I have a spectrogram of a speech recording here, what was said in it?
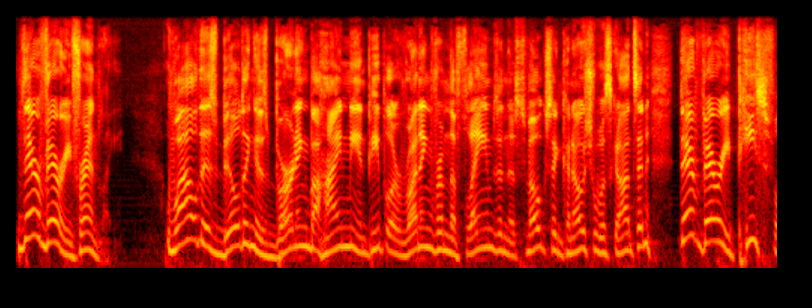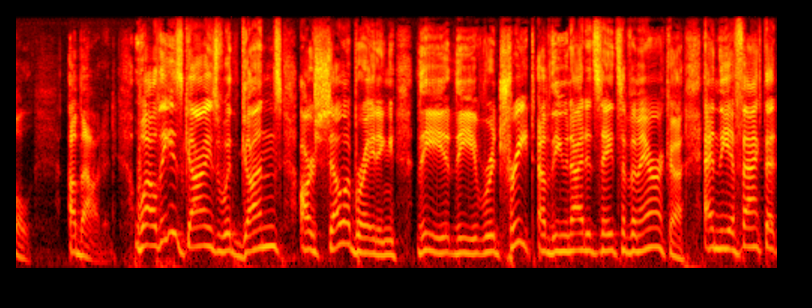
they're very friendly. While this building is burning behind me and people are running from the flames and the smokes in Kenosha, Wisconsin, they're very peaceful about it. While these guys with guns are celebrating the the retreat of the United States of America and the fact that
